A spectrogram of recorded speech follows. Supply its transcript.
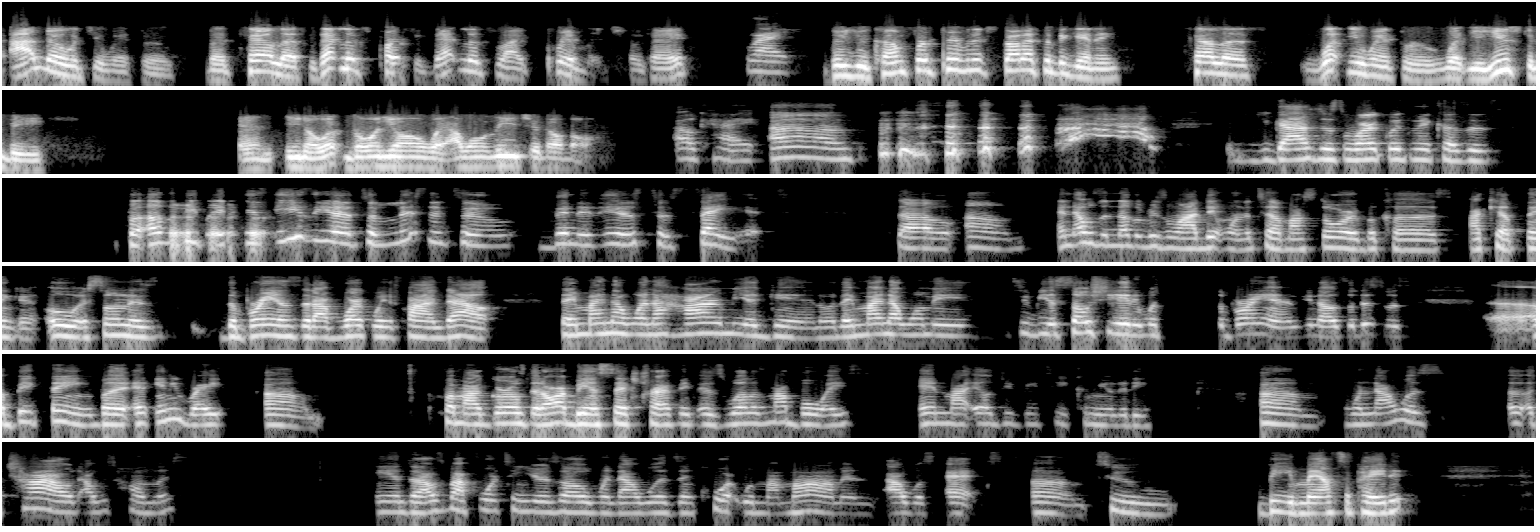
I know what you went through, but tell us that looks perfect. That looks like privilege. Okay. Right. Do you come for privilege? Start at the beginning. Tell us what you went through, what you used to be, and you know what? Going your own way. I won't lead you no more. Okay. Um. you guys just work with me because it's for other people, it, it's easier to listen to than it is to say it. So, um, and that was another reason why I didn't want to tell my story because I kept thinking, oh, as soon as the brands that I've worked with find out, they might not want to hire me again, or they might not want me to be associated with the brand, you know. So this was uh, a big thing. But at any rate, um, for my girls that are being sex trafficked, as well as my boys, in my LGBT community. Um, when I was a, a child, I was homeless. And uh, I was about 14 years old when I was in court with my mom, and I was asked um, to be emancipated.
